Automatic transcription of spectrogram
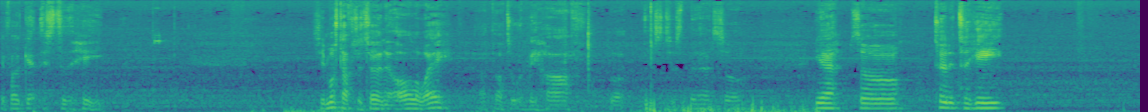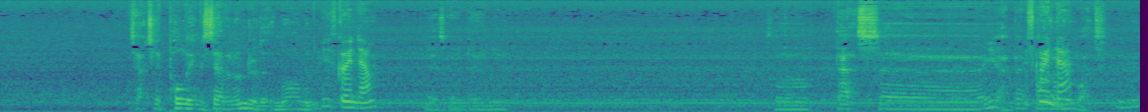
if I get this to the heat. So you must have to turn it all the way. I thought it would be half, but it's just there. So yeah, so turn it to heat. It's actually pulling 700 at the moment. It's going down. Yeah, it's going down now. So that's uh, yeah, about It's going 500 down. watts. Mhm.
